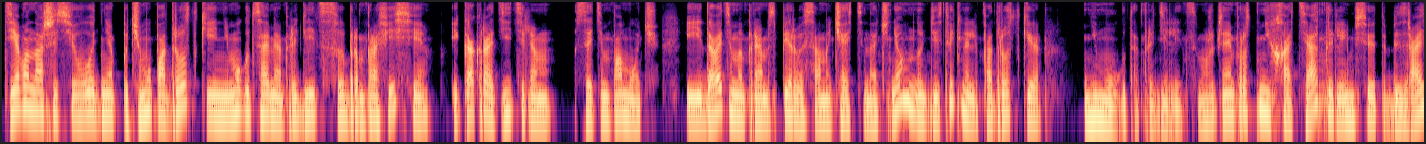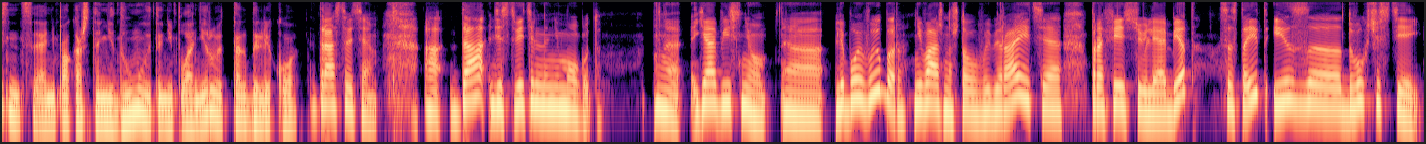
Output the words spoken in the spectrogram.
Тема наша сегодня «Почему подростки не могут сами определиться с выбором профессии и как родителям с этим помочь». И давайте мы прямо с первой самой части начнем. Ну, действительно ли подростки не могут определиться. Может быть, они просто не хотят, или им все это без разницы, они пока что не думают и не планируют так далеко. Здравствуйте. А, да, действительно не могут. Э, я объясню. Э, любой выбор, неважно, что вы выбираете, профессию или обед, состоит из э, двух частей.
